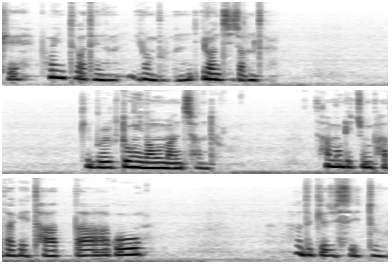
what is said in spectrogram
이렇게 포인트가 되는 이런 부분, 이런 지점들. 이렇게 물동이 너무 많지 않도록 사물이 좀 바닥에 닿았다고 느껴질 수 있도록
